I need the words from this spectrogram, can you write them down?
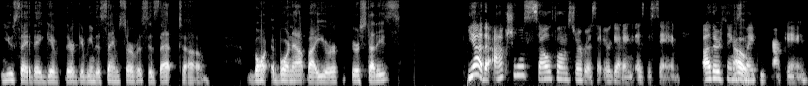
you say they give they're giving the same service? Is that uh, borne, borne out by your your studies? Yeah, the actual cell phone service that you're getting is the same. Other things oh. might be tracking,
